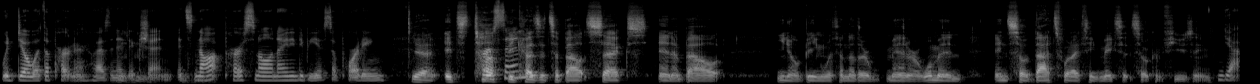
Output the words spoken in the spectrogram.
would deal with a partner who has an mm-hmm. addiction. It's mm-hmm. not personal, and I need to be a supporting. Yeah, it's tough person. because it's about sex and about, you know, being with another man or woman. And so that's what I think makes it so confusing. Yeah.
